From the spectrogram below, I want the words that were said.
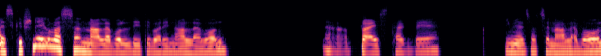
description এগুলো না লেবল দিতে পারি না লেবল প্রাইস থাকবে ইমেজ হচ্ছে না লেবল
